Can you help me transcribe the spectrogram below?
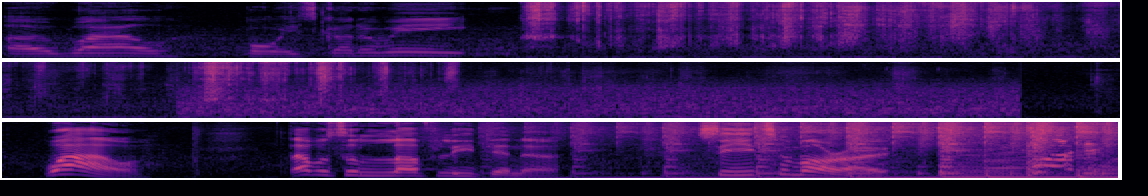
Oh well, boys gotta eat. Wow, that was a lovely dinner. See you tomorrow. Party!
